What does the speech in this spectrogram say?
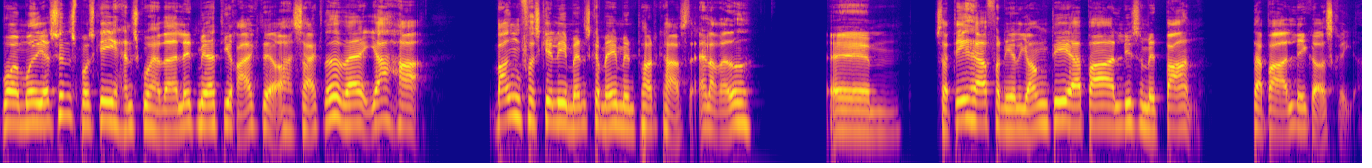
Hvorimod jeg synes måske, han skulle have været lidt mere direkte og have sagt, ved du hvad, jeg har mange forskellige mennesker med i min podcast allerede. Øhm, så det her for Neil Young, det er bare ligesom et barn, der bare ligger og skriger.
